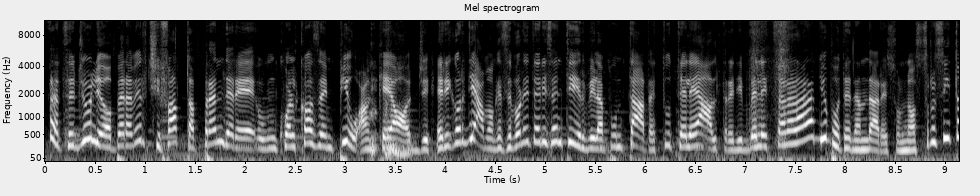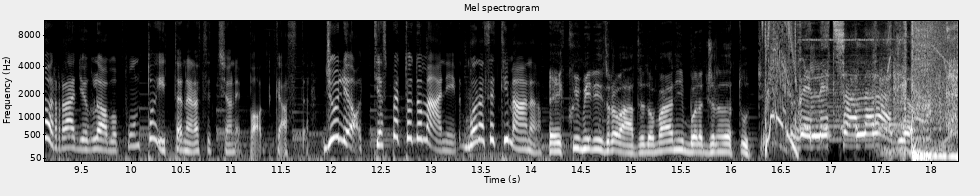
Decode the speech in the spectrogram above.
Grazie Giulio per averci fatto apprendere un qualcosa in più anche oggi. E ricordiamo che se volete risentirvi la puntata e tutte le altre di Bellezza alla Radio potete andare sul nostro sito radioglobo.it nella sezione podcast. Giulio, ti aspetto domani. Buona settimana. E qui mi ritrovate domani. Buona giornata a tutti. Bellezza alla radio.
